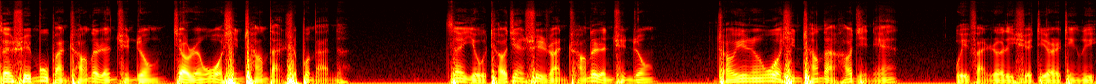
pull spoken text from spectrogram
在睡木板床的人群中，叫人卧薪尝胆是不难的；在有条件睡软床的人群中，找一人卧薪尝胆好几年，违反热力学第二定律。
